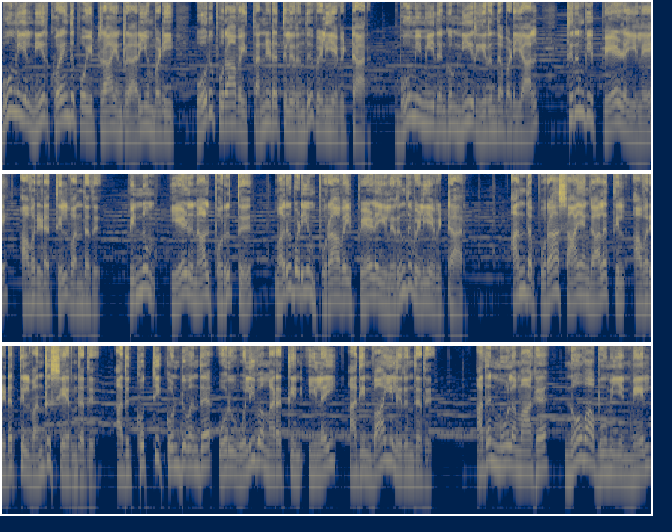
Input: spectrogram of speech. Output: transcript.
பூமியில் நீர் குறைந்து போயிற்றா என்று அறியும்படி ஒரு புறாவை தன்னிடத்திலிருந்து வெளியே விட்டார். பூமி மீதெங்கும் நீர் இருந்தபடியால் திரும்பி பேழையிலே அவரிடத்தில் வந்தது. பின்னும் ஏழு நாள் பொறுத்து மறுபடியும் புறாவை பேழையிலிருந்து வெளியே விட்டார். அந்த புறா சாயங்காலத்தில் அவரிடத்தில் வந்து சேர்ந்தது. அது கொத்தி கொண்டு வந்த ஒரு ஒலிவ மரத்தின் இலை அதன் வாயில் இருந்தது. அதன் மூலமாக நோவா பூமியின் மேல்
